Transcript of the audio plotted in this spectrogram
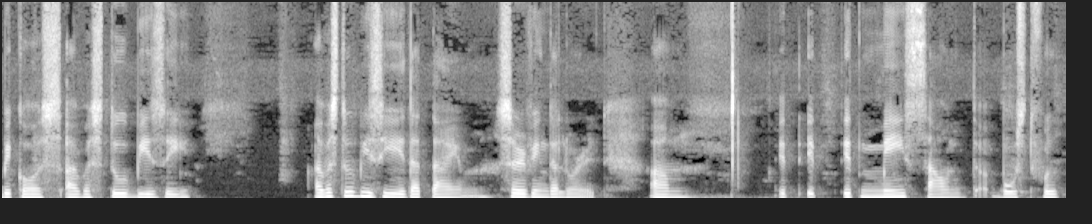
because I was too busy. I was too busy that time serving the Lord. Um, it it it may sound boastful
